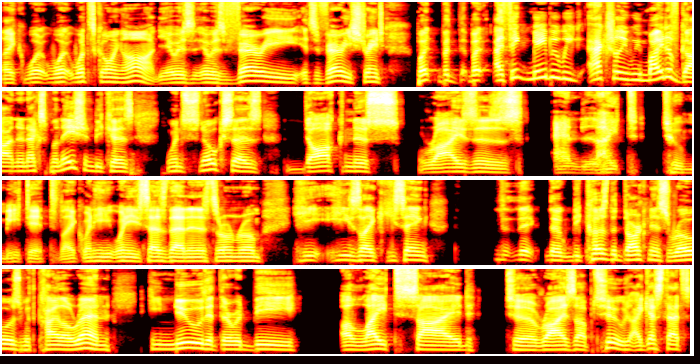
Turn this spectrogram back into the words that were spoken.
Like what what what's going on? It was it was very it's very strange. But but but I think maybe we actually we might have gotten an explanation because when Snoke says darkness rises and light to meet it like when he when he says that in his throne room he he's like he's saying the, the because the darkness rose with Kylo Ren, he knew that there would be a light side to rise up to. I guess that's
